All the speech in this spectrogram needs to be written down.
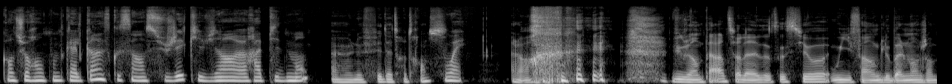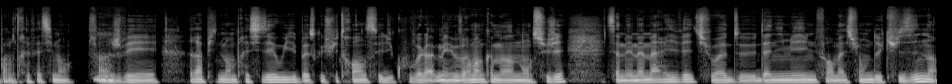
quand tu rencontres quelqu'un, est-ce que c'est un sujet qui vient euh, rapidement? Euh, Le fait d'être trans? Ouais. Alors, vu que j'en parle sur les réseaux sociaux, oui, enfin, globalement, j'en parle très facilement. Enfin, mm. je vais rapidement préciser, oui, parce que je suis trans et du coup, voilà, mais vraiment comme un non-sujet. Ça m'est même arrivé, tu vois, d'animer une formation de cuisine.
